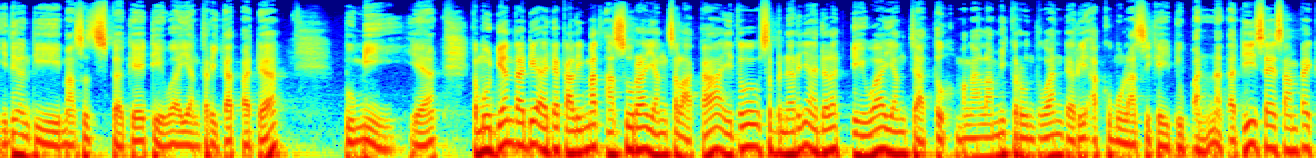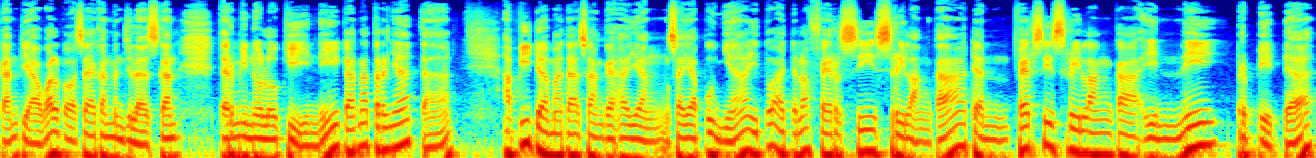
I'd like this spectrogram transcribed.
Itu yang dimaksud sebagai dewa yang terikat pada bumi ya. Kemudian tadi ada kalimat asura yang celaka itu sebenarnya adalah dewa yang jatuh mengalami keruntuhan dari akumulasi kehidupan. Nah, tadi saya sampaikan di awal bahwa saya akan menjelaskan terminologi ini karena ternyata Abhida Mata Sanggaha yang saya punya itu adalah versi Sri Lanka dan versi Sri Lanka ini berbeda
